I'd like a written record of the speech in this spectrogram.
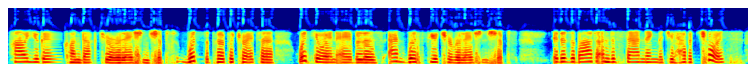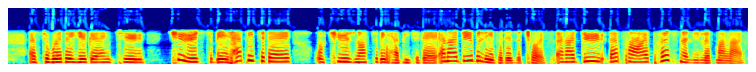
how you're going to conduct your relationships with the perpetrator, with your enablers, and with future relationships. It is about understanding that you have a choice as to whether you're going to choose to be happy today or choose not to be happy today. And I do believe it is a choice. And I do, that's how I personally live my life.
